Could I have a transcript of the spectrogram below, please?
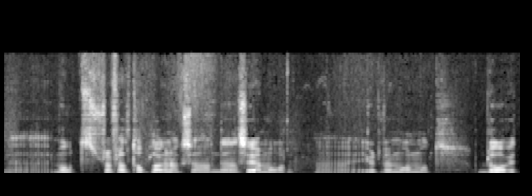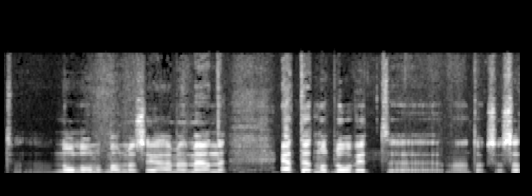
Eh, mot framförallt topplagen också. Han alltså gör mål. Eh, gjorde väl mål mot Blåvitt. Eh, 0-0 mot Malmö säger jag här. Men, men 1-1 mot Blåvitt eh, också. Så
